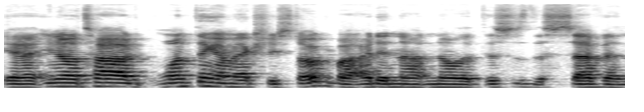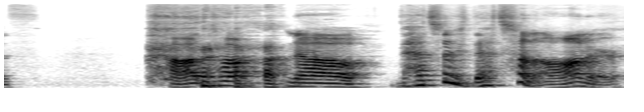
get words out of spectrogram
Yeah, you know, Todd, one thing I'm actually stoked about, I did not know that this is the seventh Todd Talk. now, that's a that's an honor.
